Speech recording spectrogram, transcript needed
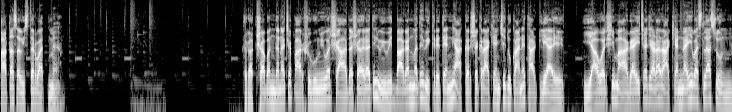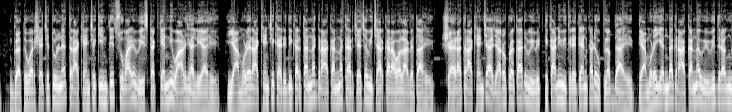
आता सविस्तर बातम्या. रक्षाबंधनाच्या पार्श्वभूमीवर शहादा शहरातील विविध भागांमध्ये विक्रेत्यांनी आकर्षक राख्यांची दुकाने थाटली आहेत. यावर्षी महागाईच्या जाडा राख्यांनाही बसला असून गतवर्षाच्या तुलनेत राख्यांच्या किमतीत सुमारे वीस टक्क्यांनी वाढ झाली आहे. यामुळे राख्यांची खरेदी करताना ग्राहकांना खर्चाचा विचार करावा लागत आहे. शहरात राख्यांचे हजारो प्रकार विविध ठिकाणी विक्रेत्यांकडे उपलब्ध आहेत. त्यामुळे यंदा ग्राहकांना विविध रंग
